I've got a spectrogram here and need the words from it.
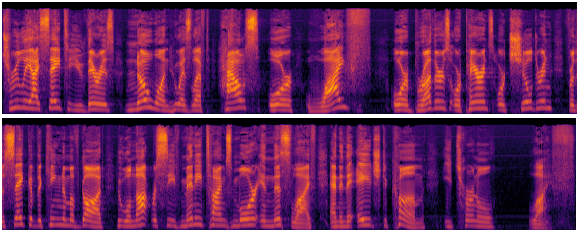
truly I say to you, there is no one who has left house or wife or brothers or parents or children for the sake of the kingdom of God, who will not receive many times more in this life and in the age to come eternal life.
